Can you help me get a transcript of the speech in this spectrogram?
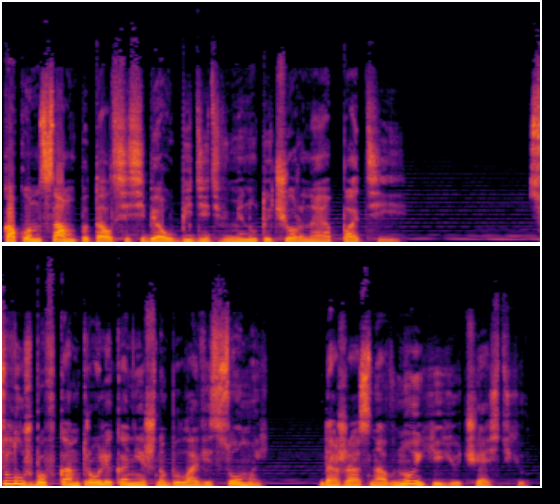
как он сам пытался себя убедить в минуты черной апатии. Служба в контроле, конечно, была весомой, даже основной ее частью –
